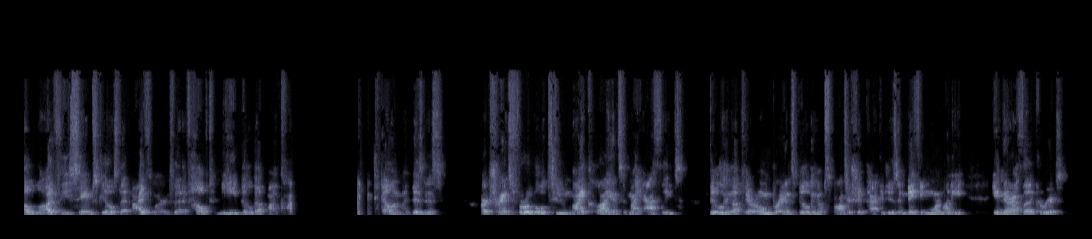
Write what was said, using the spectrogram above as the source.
a lot of these same skills that I've learned that have helped me build up my clientele and my business are transferable to my clients and my athletes building up their own brands, building up sponsorship packages, and making more money in their athletic careers.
